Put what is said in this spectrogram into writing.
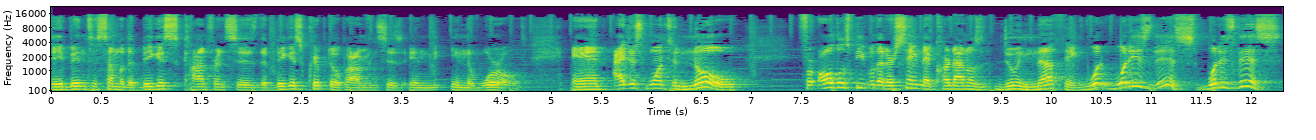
They've been to some of the biggest conferences, the biggest crypto conferences in in the world. And I just want to know for all those people that are saying that Cardano's doing nothing, what what is this? What is this?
